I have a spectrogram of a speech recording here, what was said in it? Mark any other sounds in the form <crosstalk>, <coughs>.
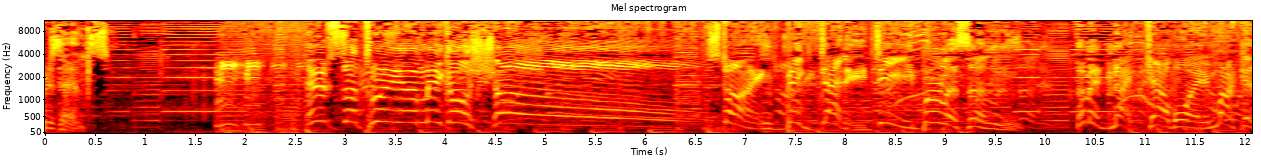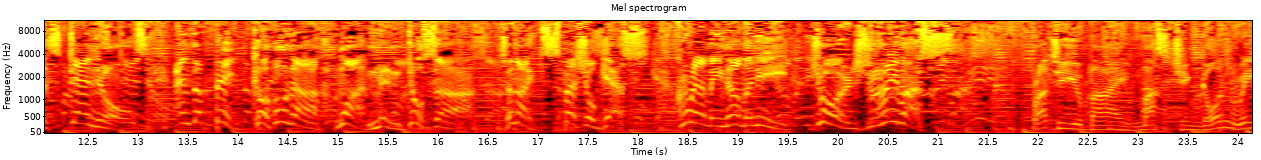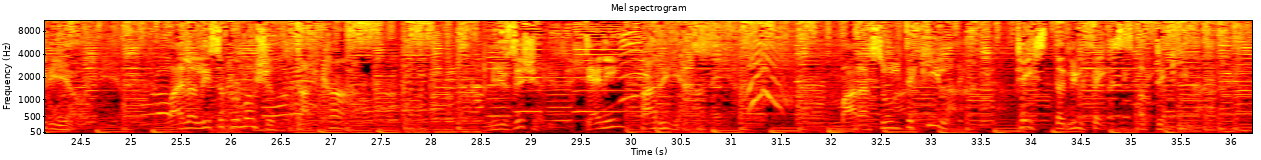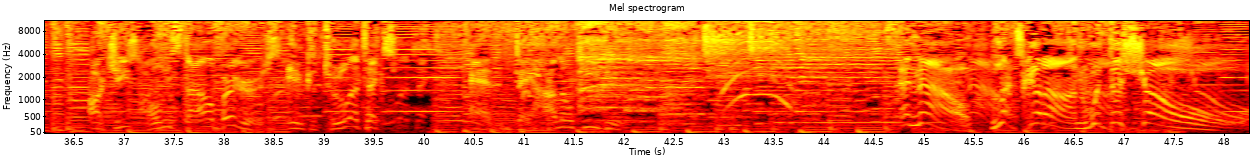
Presents. <laughs> It's the Three Amigos Show! Starring Big Daddy D. Burleson, the Midnight Cowboy Marcus Daniels, and the Big Kahuna Juan Mendoza. Tonight's special guest, Grammy nominee George Rivas. Brought to you by Mas Chingon Radio, LilaLisaPromotions.com, musician Danny Farias. Marasul Tequila. Taste the new face of tequila. Archie's Homestyle Burgers in Cotulla, Texas. And Tejano TV. And now, let's get on with the show.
